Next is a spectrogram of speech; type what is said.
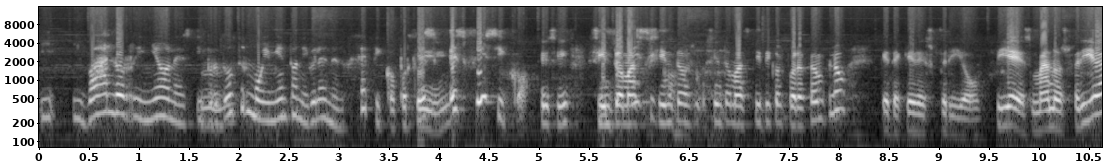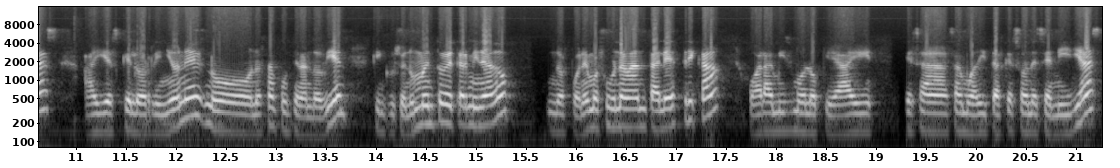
y, va a los riñones y mm. produce un movimiento a nivel energético, porque es, físico. Sí, sí. Síntomas, Síntomas, síntomas típicos, por ejemplo, que te quedes frío, pies, manos frías, ahí es que los riñones no, no están funcionando bien, que incluso en un momento determinado nos ponemos una manta eléctrica o ahora mismo lo que hay esas almohaditas que son de semillas,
